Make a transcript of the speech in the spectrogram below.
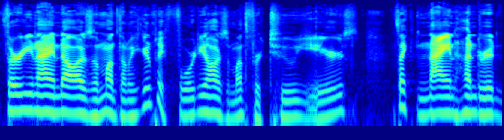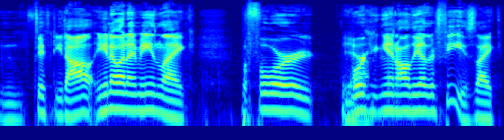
thirty nine dollars a month. I'm like, you're gonna pay forty dollars a month for two years. It's like nine hundred and fifty dollars. You know what I mean? Like before Yeah. working in all the other fees. Like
